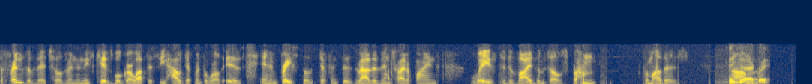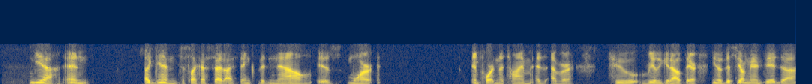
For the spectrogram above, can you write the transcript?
the friends of their children and these kids will grow up to see how different the world is and embrace those differences rather than try to find ways to divide themselves from from others Exactly. yeah, and again, just like I said, I think that now is more important a time as ever to really get out there. You know, this young man did uh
